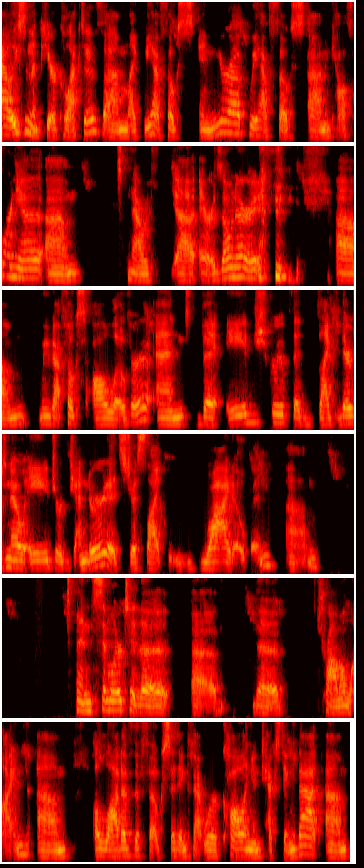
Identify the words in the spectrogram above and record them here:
At least in the peer collective, um, like we have folks in Europe, we have folks um, in California, um, now we've uh, Arizona, right? um, we've got folks all over, and the age group that like there's no age or gender. It's just like wide open. Um, and similar to the uh, the trauma line, um, a lot of the folks I think that were calling and texting that um,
